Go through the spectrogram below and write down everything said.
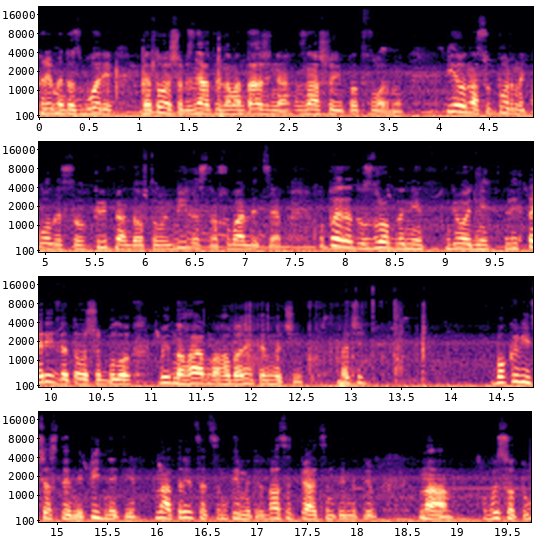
при медозборі для того, щоб зняти навантаження з нашої платформи. Є у нас упорне колесо, кріплення до автомобіля, страхувальний цеп. Попереду зроблені діодні ліхтарі для того, щоб було видно гарно габарити вночі. Значить, бокові частини підняті на 30 см, 25 см на висоту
